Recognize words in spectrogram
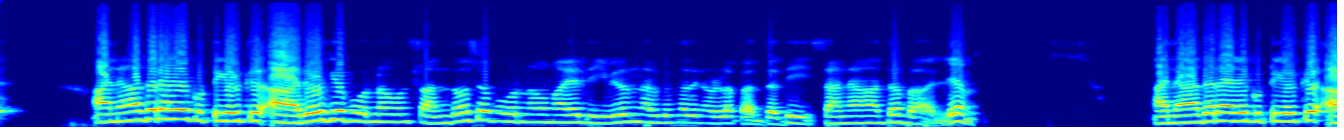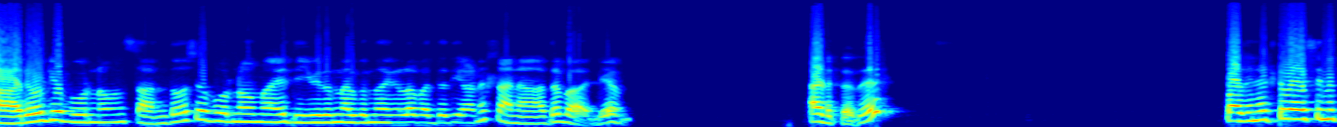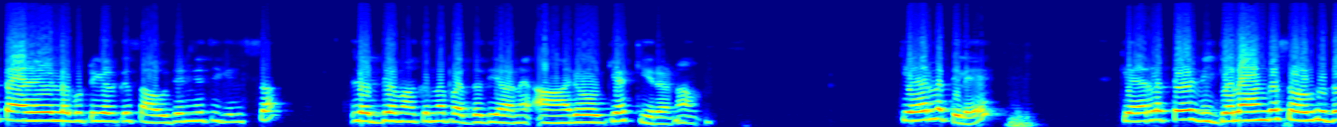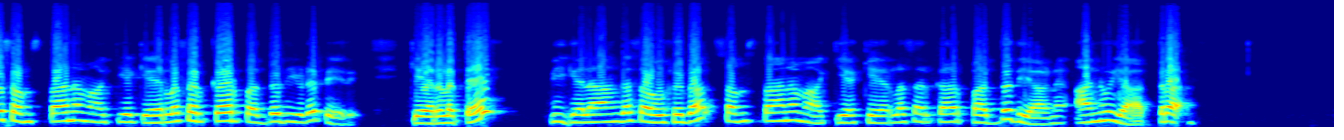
അനാഥരായ കുട്ടികൾക്ക് ആരോഗ്യപൂർണവും സന്തോഷപൂർണവുമായ ജീവിതം നൽകുന്നതിനുള്ള പദ്ധതി സനാഥ ബാല്യം അനാഥരായ കുട്ടികൾക്ക് ആരോഗ്യപൂർണവും സന്തോഷപൂർണവുമായ ജീവിതം നൽകുന്നതിനുള്ള പദ്ധതിയാണ് സനാഥ ബാല്യം അടുത്തത്. പതിനെട്ട് വയസ്സിന് താഴെയുള്ള കുട്ടികൾക്ക് സൗജന്യ ചികിത്സ ലഭ്യമാക്കുന്ന പദ്ധതിയാണ് ആരോഗ്യ കിരണം. കേരളത്തിലെ കേരളത്തെ വികലാംഗ സൗഹൃദ സംസ്ഥാനമാക്കിയ കേരള സർക്കാർ പദ്ധതിയുടെ പേര്. കേരളത്തെ വികലാംഗ സൗഹൃദ സംസ്ഥാനമാക്കിയ കേരള സർക്കാർ പദ്ധതിയാണ് അനുയാത്ര.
